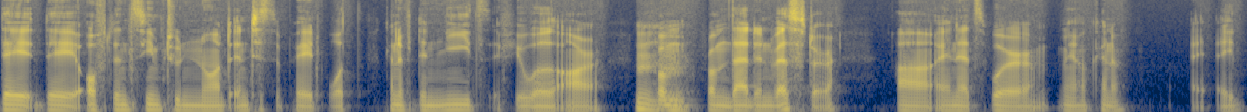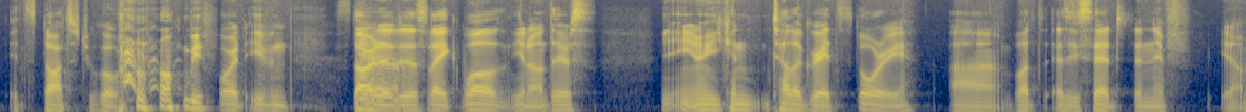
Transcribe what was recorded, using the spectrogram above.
they they often seem to not anticipate what kind of the needs, if you will, are from from that investor, uh, and that's where you know kind of it, it starts to go wrong before it even started. Yeah. It's like, well, you know, there's you know you can tell a great story, uh, but as you said, then if you know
